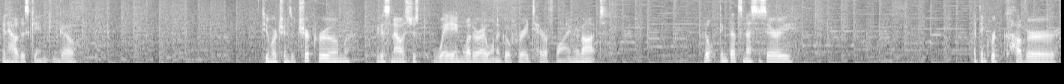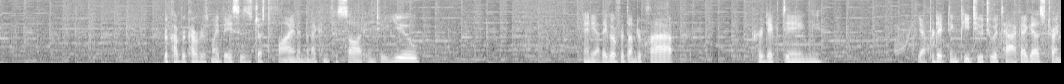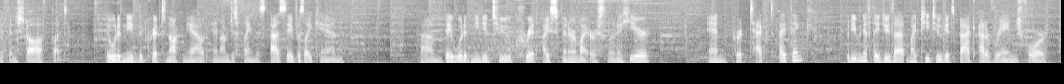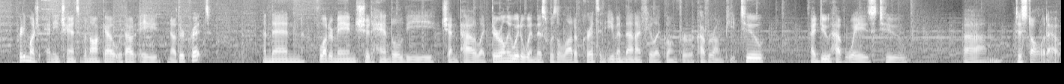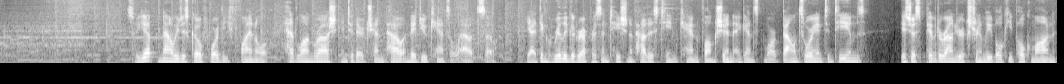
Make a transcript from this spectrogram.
in how this game can go. Two more turns of Trick Room. I guess now it's just weighing whether I want to go for a Tera Flying or not. I don't think that's necessary. I think recover recover covers my bases just fine, and then I can facade into you. And yeah, they go for Thunderclap, predicting yeah, predicting P2 to attack, I guess, trying to finish it off, but they would have needed the crit to knock me out, and I'm just playing this as safe as I can. Um, they would have needed to crit Ice Spinner my Ursaluna here and protect, I think. But even if they do that, my P2 gets back out of range for pretty much any chance of a knockout without a, another crit. And then Flutter Mane should handle the Chien-Pao. Like their only way to win this was a lot of crits, and even then I feel like going for Recover on P2. I do have ways to um, to stall it out. So yep, now we just go for the final Headlong Rush into their Chien-Pao, and they do cancel out. So yeah, I think really good representation of how this team can function against more balance-oriented teams is just pivot around your extremely bulky Pokemon,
